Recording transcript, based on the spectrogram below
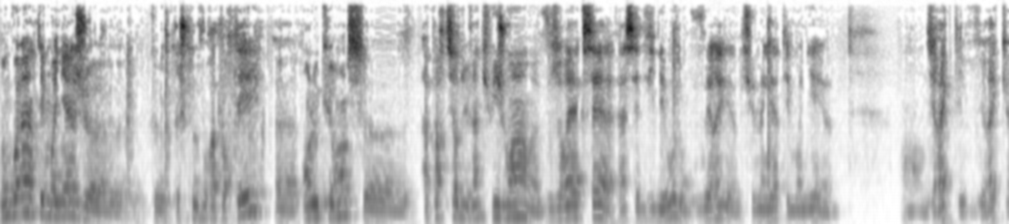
Donc voilà un témoignage euh, que, je peux vous rapporter. Euh, en l'occurrence, euh, à partir du 28 juin, vous aurez accès à, cette vidéo. Donc vous verrez M. Maga témoigner en direct et vous verrez que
